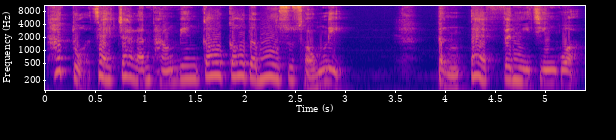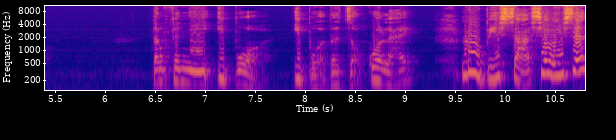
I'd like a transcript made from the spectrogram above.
他躲在栅栏旁边高高的木树丛里，等待芬妮经过。当芬妮一跛一跛的走过来，露比傻笑一声，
